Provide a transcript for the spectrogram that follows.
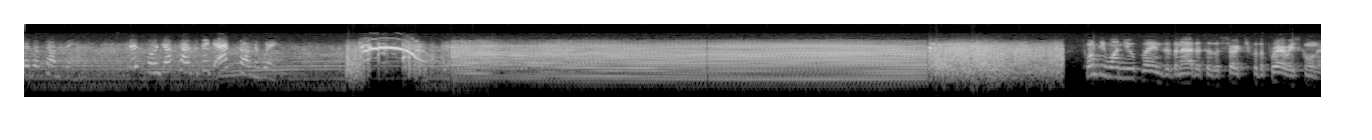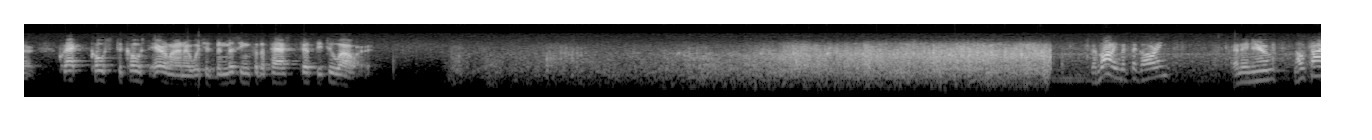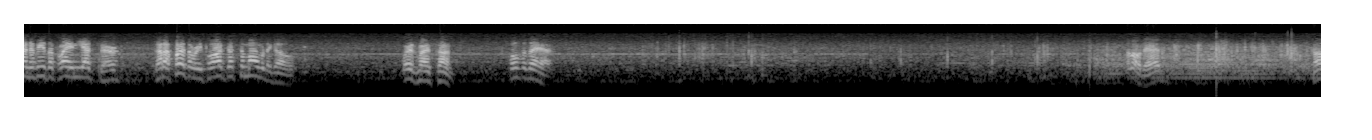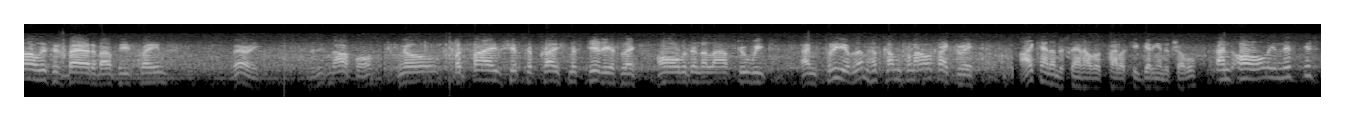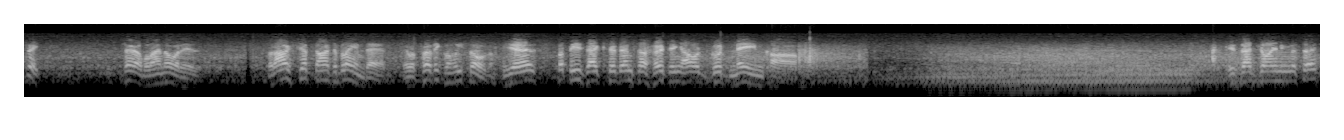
or something. This one just has a big X on the wing. 21 new planes have been added to the search for the Prairie schooner, cracked coast to coast airliner which has been missing for the past 52 hours. Good morning, Mr. Goring. Any news? No sign of either plane yet, sir. Got a further report just a moment ago. Where's my son? Over there. Hello, Dad. Carl, this is bad about these planes. Very. It isn't our fault. No, but five ships have crashed mysteriously, all within the last two weeks, and three of them have come from our factory. I can't understand how those pilots keep getting into trouble. And all in this district. It's terrible, I know it is. But our ships aren't to blame, Dad. They were perfect when we sold them. Yes, but these accidents are hurting our good name, Carl. Is that joining the search?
